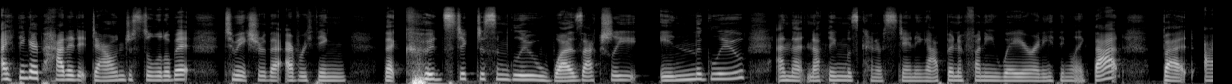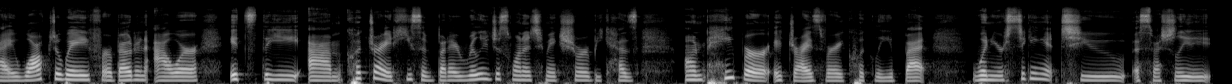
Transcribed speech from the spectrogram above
I think I patted it down just a little bit to make sure that everything that could stick to some glue was actually in the glue and that nothing was kind of standing up in a funny way or anything like that. But I walked away for about an hour. It's the um, quick dry adhesive, but I really just wanted to make sure because on paper it dries very quickly, but when you're sticking it to, especially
